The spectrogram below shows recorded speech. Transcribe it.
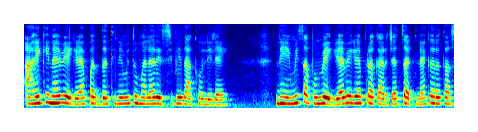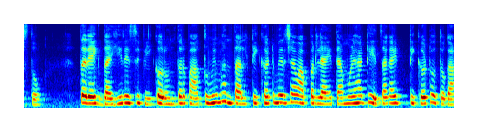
आहे की नाही वेगळ्या पद्धतीने मी तुम्हाला रेसिपी दाखवलेली आहे. नेहमीच आपण वेगळ्या वेगळ्या प्रकारच्या चटण्या करत असतो. तर एकदा ही रेसिपी करून तर पहा तुम्ही म्हणताल तिखट मिरच्या वापरल्या आहे त्यामुळे हा ठेचा काही तिखट होतो का?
